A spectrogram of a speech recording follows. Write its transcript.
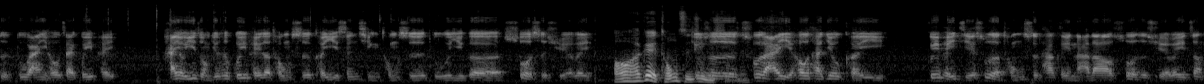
是读完以后再规培；还有一种就是规培的同时可以申请同时读一个硕士学位，哦，还可以同时进就是。出来以后他就可以规培结束的同时，他可以拿到硕士学位证。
